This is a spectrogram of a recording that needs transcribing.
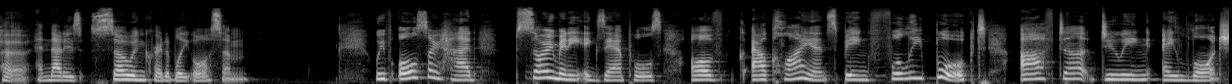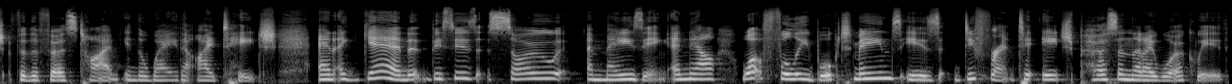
her. And that is so incredibly awesome. We've also had so many examples of our clients being fully booked after doing a launch for the first time in the way that I teach. And again, this is so amazing. And now, what fully booked means is different to each person that I work with.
